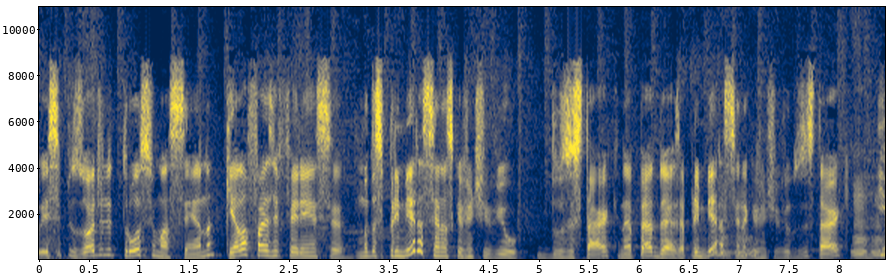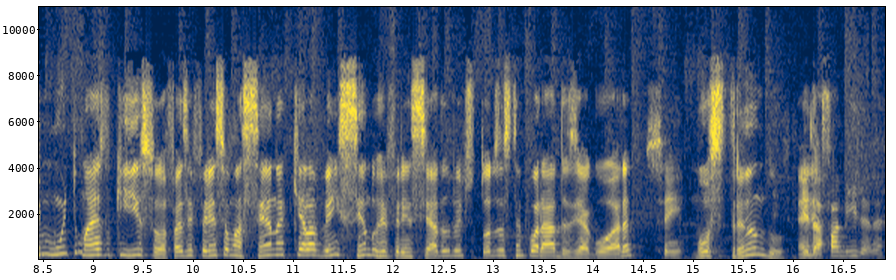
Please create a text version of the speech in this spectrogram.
Esse episódio ele trouxe uma cena que ela faz referência, uma das primeiras cenas que a gente viu dos Stark, né? Aliás, a primeira Uhum. cena que a gente viu dos Stark. Uhum. E muito mais do que isso, ela faz referência a uma cena que ela vem sendo referenciada durante todas as temporadas e agora Sim. mostrando E é, da família, né?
